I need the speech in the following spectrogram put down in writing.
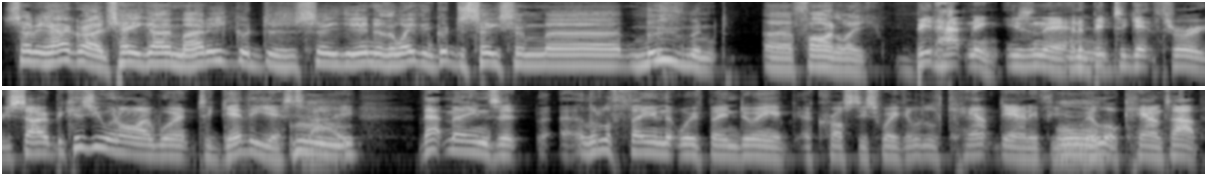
Sammy Hargraves, how you going, Marty? Good to see the end of the week and good to see some uh, movement uh, finally. Bit happening, isn't there? And a bit to get through. So, because you and I weren't together yesterday, that means that a little theme that we've been doing across this week, a little countdown, if you will, or count up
